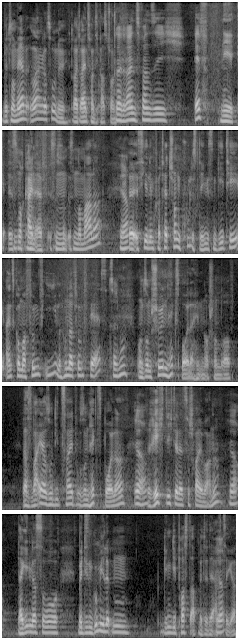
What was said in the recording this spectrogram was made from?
Willst du noch mehr sagen dazu? Nö. 323 passt schon. 323 F, Nee, ist noch kein F. Ist ein, ist ein normaler. ja, Äh, ist hier in dem Quartett schon ein cooles Ding. Ist ein GT 1,5i mit 105 PS zeig mal. und so einem schönen Heckspoiler hinten auch schon drauf. Das war ja so die Zeit, wo so ein Heckspoiler Ja. richtig der letzte Schrei war, ne? Ja, Da ging das so mit diesen Gummilippen ging die Post ab Mitte der ja. 80er.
